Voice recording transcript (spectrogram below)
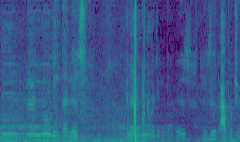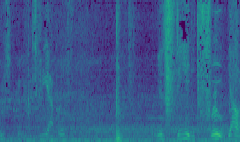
Mm, I have no idea what that is. And I have no idea what that is. This is apple juice. You can see the apples. You see it's fruit, yeah.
